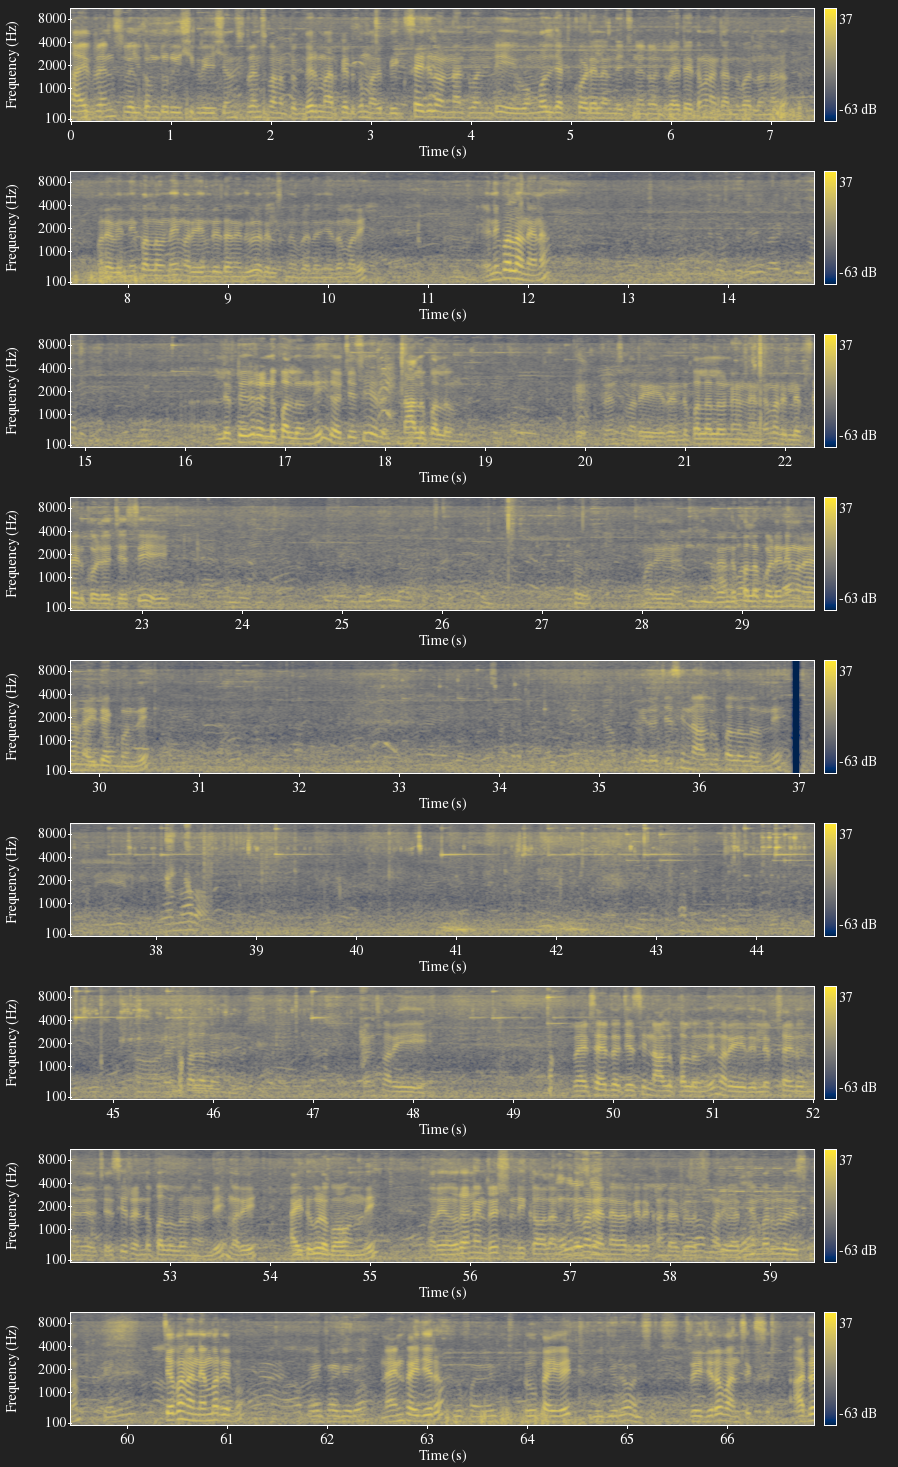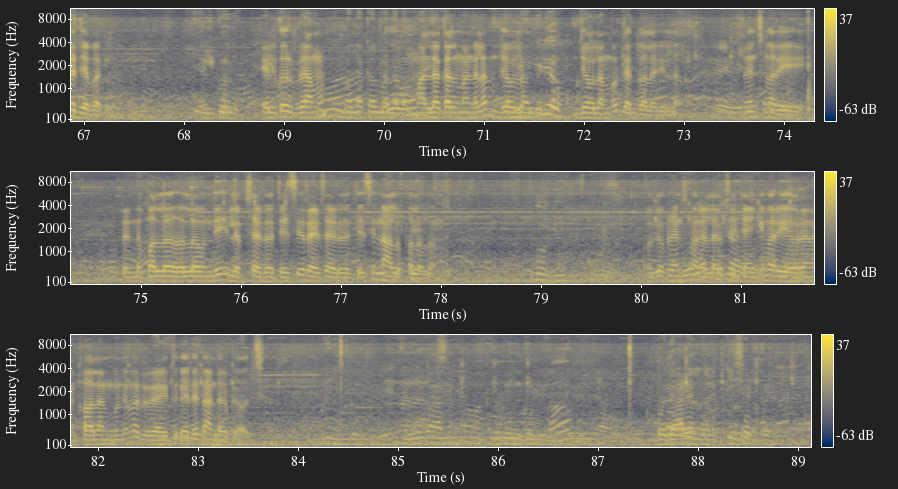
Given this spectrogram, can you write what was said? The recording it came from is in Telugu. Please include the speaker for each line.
Speaker 1: Hi friends welcome to Rishi creations friends మన పెబ్బేర్ మార్కెట్కు మరి బిగ్ సైజులో ఉన్నటువంటి ఒంగోలు జట్టు కోడేలను తెచ్చినటువంటి రైతు అయితే మనకు అందుబాటులో ఉన్నారు. మరి అవి ఎన్ని పళ్ళు ఉన్నాయి? మరి ఏం రేట్ అనేది కూడా తెలుసుకునే ప్రయత్నం చేద్దాం మరి. ఎన్ని పనులు ఉన్నాయనా లెఫ్ట్ అయితే రెండు పళ్ళు ఉంది ఇది వచ్చేసి నాలుగు పళ్ళు ఉంది. ఓకే ఫ్రెండ్స్ మరి రెండు పళ్ళలోనే ఉందంటే మరి లెఫ్ట్ సైడ్ కోడి వచ్చేసి మరి రెండు పళ్ళ కోడినే మన హైట్ ఎక్కువ ఉంది ఇది వచ్చేసి నాలుగు పళ్ళలో ఉంది. రెండు పళ్ళలోనే ఉంది. ఫ్రెండ్స్ మరి రైట్ సైడ్ వచ్చేసి నాలుగు పళ్ళు ఉంది. మరి ఇది లెఫ్ట్ సైడ్ ఉన్నది వచ్చేసి రెండు పళ్ళలోనే ఉంది. మరి హైట్ కూడా బాగుంది. మరి ఎవరైనా ఇంట్రెస్ట్ ఉండి కావాలనుకుంటే మరి అన్న గారికి అయితే కాంటాక్ట్ అవ్వచ్చు మరి వారి నెంబర్ కూడా తీసుకున్నాం చెప్పండి నెంబర్ రేపు.
Speaker 2: Nine five zero.
Speaker 1: Nine five zero.
Speaker 2: Two five eight.
Speaker 1: Two five eight.
Speaker 2: Three zero one six.
Speaker 1: Three zero one six. Address చెప్పండి.
Speaker 2: ఎల్కూరు.
Speaker 1: ఎల్కూరు గ్రామం.
Speaker 2: మల్లకల్ మండలం.
Speaker 1: మల్లకల్ మండలం జౌల జౌలంబ గద్వాల జిల్లా. ఫ్రెండ్స్ మరి రెండు పళ్ళలో ఉంది. లెఫ్ట్ సైడ్ వచ్చేసి రైట్ సైడ్ వచ్చేసి నాలుగు పళ్ళలో ఉంది. ఓకే ఫ్రెండ్స్ మరి ఎలా థ్యాంక్ యూ మరి ఎవరైనా కావాలనుకుంటే మరి రైతుకి అయితే కాంటాక్ట్ కావచ్చు.
Speaker 2: बिल्कुल। वो जा रहे हैं टी शर्ट पे।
